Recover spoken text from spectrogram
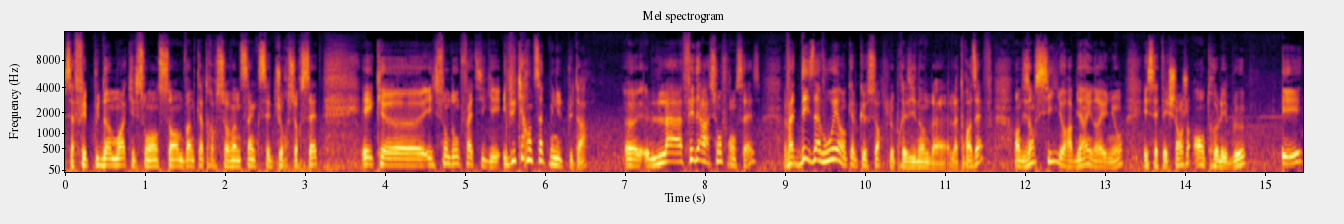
Ça fait plus d'un mois qu'ils sont ensemble, 24 heures sur 25, 7 jours sur 7, et qu'ils euh, sont donc fatigués. Et puis 45 minutes plus tard, la fédération française va désavouer en quelque sorte le président de la, la 3F en disant si, il y aura bien une réunion et cet échange entre les Bleus et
